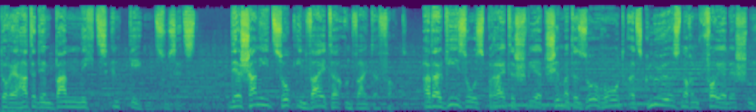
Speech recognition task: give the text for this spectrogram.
doch er hatte dem Bann nichts entgegenzusetzen. Der Shani zog ihn weiter und weiter fort. Adalgisos breites Schwert schimmerte so rot, als glühe es noch im Feuer der Schmiede.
